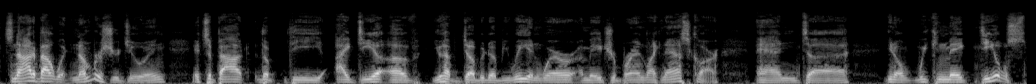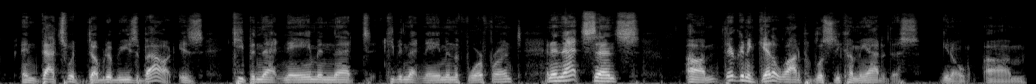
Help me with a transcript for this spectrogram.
It's not about what numbers you're doing. It's about the the idea of you have WWE and we're a major brand like NASCAR, and uh, you know we can make deals, and that's what WWE is about: is keeping that name in that keeping that name in the forefront. And in that sense um, they're going to get a lot of publicity coming out of this, you know, um,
